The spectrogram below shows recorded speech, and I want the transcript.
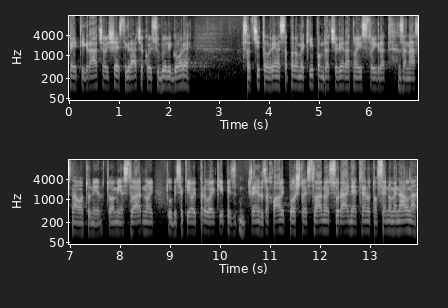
pet igrača ili šest igrača koji su bili gore sad čitalo vrijeme sa prvom ekipom da će vjerojatno isto igrat za nas na ovom turniru. To mi je stvarno i tu bi se htio ovoj prvoj ekipi treneru zahvaliti pošto je stvarno i suradnja je trenutno fenomenalna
